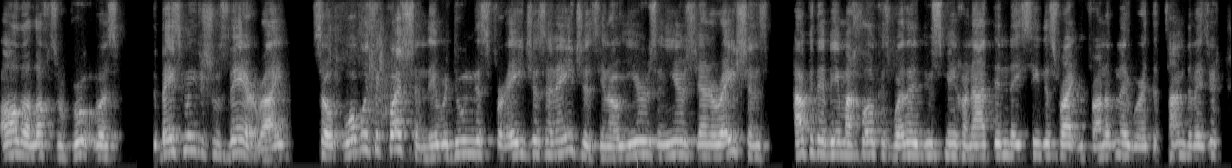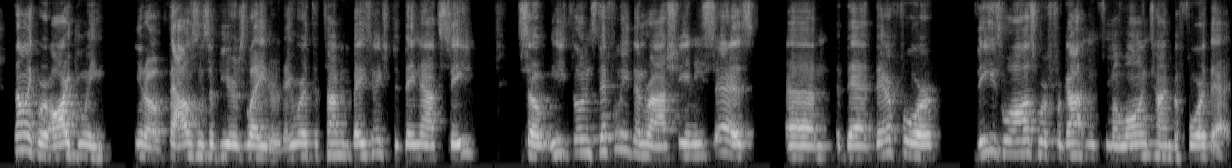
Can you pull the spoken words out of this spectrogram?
all the lafs were was the base Migdash was there, right? So what was the question? They were doing this for ages and ages, you know, years and years, generations. How could there be a machlokas whether they do smich or not? Didn't they see this right in front of them? They were at the time of the base. It's not like we're arguing, you know, thousands of years later. They were at the time of the base. Did they not see? So he learns differently than Rashi, and he says um, that therefore these laws were forgotten from a long time before that,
